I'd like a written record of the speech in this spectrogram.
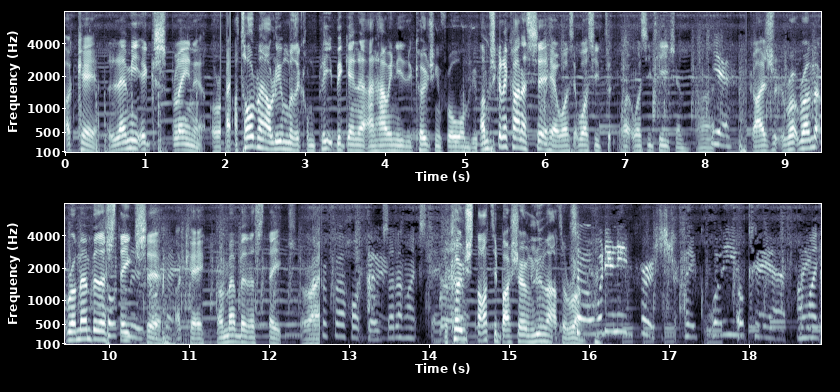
Okay, let me explain it. All right. I told him how Loom was a complete beginner and how he needed coaching for a one view. I'm just gonna kind of sit here whilst, whilst he whilst he teaching. All right. Yeah, Guys, re- rem- remember the Talk to stakes me, here. Okay. Remember the stakes. alright? I prefer hot dogs. I don't like steak. The coach started by showing Loom how to run. So what do you need first? Like what are you okay at? I'm like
